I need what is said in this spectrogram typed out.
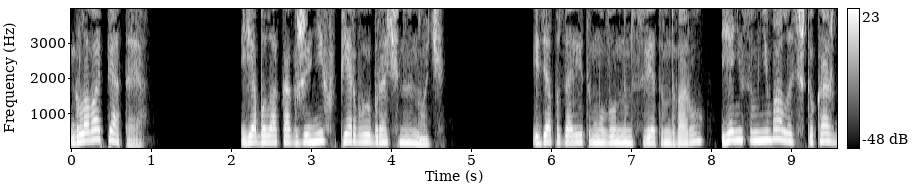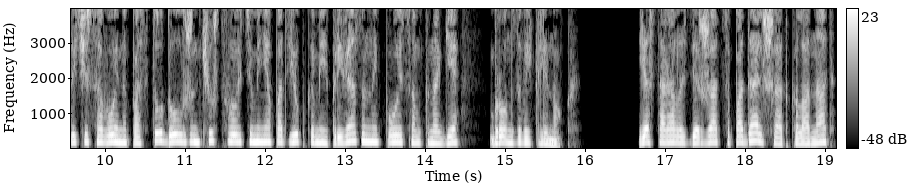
Глава пятая. Я была как жених в первую брачную ночь. Идя по залитому лунным светом двору, я не сомневалась, что каждый часовой на посту должен чувствовать у меня под юбками привязанный поясом к ноге бронзовый клинок. Я старалась держаться подальше от колоннад,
